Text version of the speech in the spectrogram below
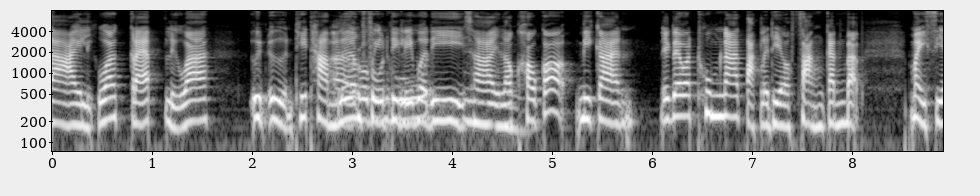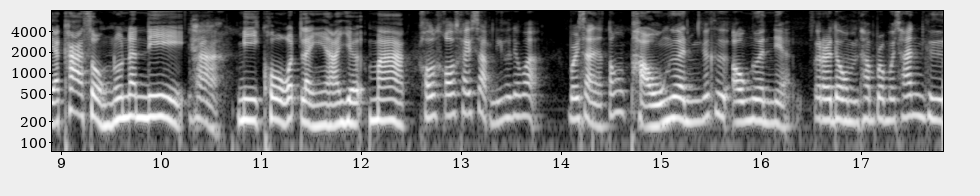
Line หรือว่า Grab หรือว่าอื่น ๆ ที่ทำเรื่องเอ่อ Robin Food Hood Delivery ใช่อืมแล้วเขาก็มีการเรียกได้ว่าทุ่มหน้าตักเลยทีเดียวสั่งกันแบบไม่เสียค่าส่งนู่นนั่นนี่ค่ะมีโค้ดอะไรเงี้ยเยอะมากเขาเขาใช้ศัพท์นี้เขาเรียกว่า บริษัทจะต้องเผาเงินก็คือเอาเงินเนี่ย ระดมทำโปรโมชั่นคือ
